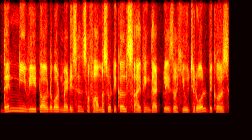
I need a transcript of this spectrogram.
Then we talked about medicines or pharmaceuticals. I think that plays a huge role because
